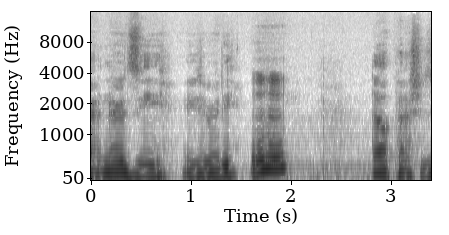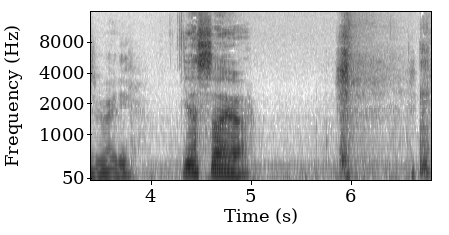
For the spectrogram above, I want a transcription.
right, Nerd Z, is you ready? Mm-hmm. Dalpesh, is you ready? Yes, I are.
